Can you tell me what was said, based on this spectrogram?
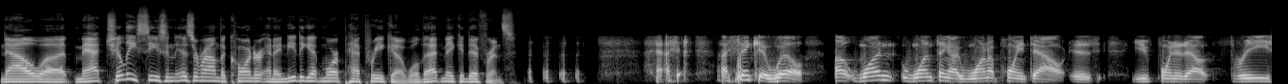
Now, uh, Matt, chili season is around the corner, and I need to get more paprika. Will that make a difference? I think it will. Uh, one one thing I want to point out is you've pointed out three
